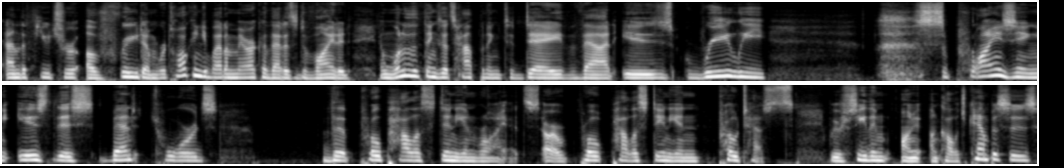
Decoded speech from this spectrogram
and the Future of Freedom. We're talking about America that is divided. And one of the things that's happening today that is really surprising is this bent towards the pro Palestinian riots or pro Palestinian protests. We see them on, on college campuses,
